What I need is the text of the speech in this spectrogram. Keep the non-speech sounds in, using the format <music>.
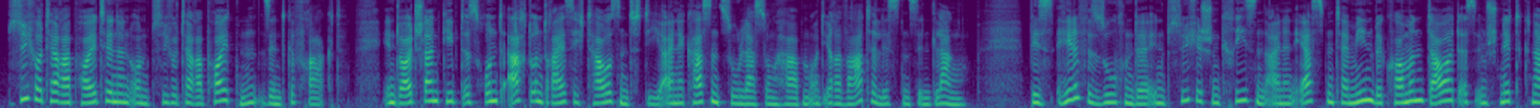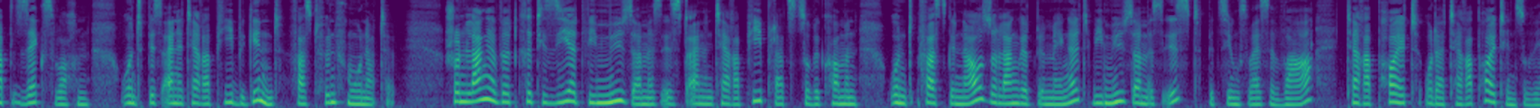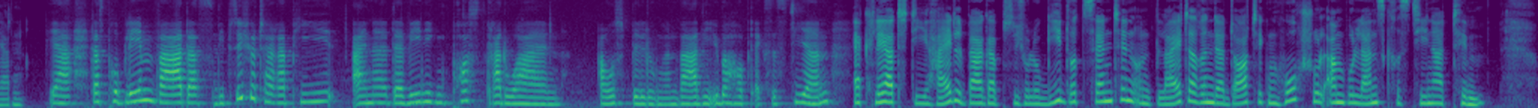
Psychotherapeutinnen und Psychotherapeuten sind gefragt. In Deutschland gibt es rund 38.000, die eine Kassenzulassung haben und ihre Wartelisten sind lang. Bis Hilfesuchende in psychischen Krisen einen ersten Termin bekommen, dauert es im Schnitt knapp sechs Wochen und bis eine Therapie beginnt, fast fünf Monate. Schon lange wird kritisiert, wie mühsam es ist, einen Therapieplatz zu bekommen, und fast genauso lang wird bemängelt, wie mühsam es ist, bzw. war, Therapeut oder Therapeutin zu werden. Ja, das Problem war, dass die Psychotherapie eine der wenigen postgradualen Ausbildungen war, die überhaupt existieren. Erklärt die Heidelberger Psychologiedozentin und Leiterin der dortigen Hochschulambulanz Christina Timm.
